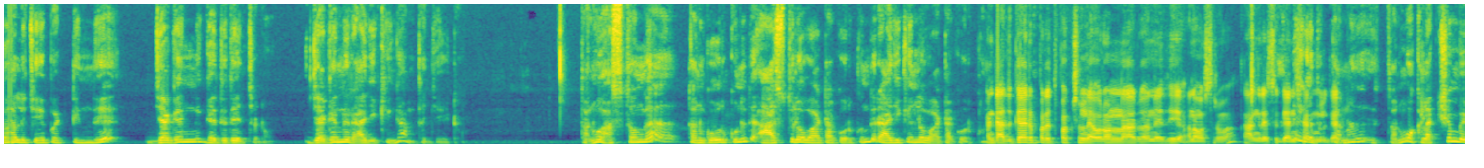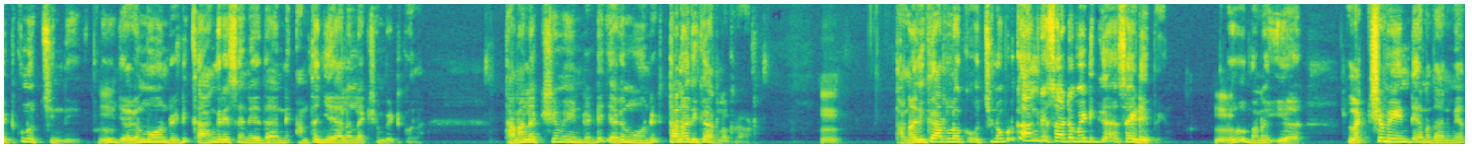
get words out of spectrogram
గాలు చేపట్టిందే జగన్ని గదిదించడం జగన్ని రాజకీయంగా అంతం చేయటం. తను వాస్తవంగా తను కోరుకున్నది ఆస్తిలో వాటా కోరుకుంది రాజకీయంలో వాటా కోరుకుంది. అంటే అధికార ప్రతిపక్షంలో ఎవరున్నారు అనేది అనవసరమా? కాంగ్రెస్ తన ఒక లక్ష్యం పెట్టుకుని వచ్చింది. ఇప్పుడు జగన్మోహన్ రెడ్డి కాంగ్రెస్ అనే దాన్ని అంతం చేయాలని లక్ష్యం పెట్టుకోవాలి? తన లక్ష్యం ఏంటంటే జగన్మోహన్ రెడ్డి తన అధికారంలోకి రావడం. తన అధికారంలోకి వచ్చినప్పుడు కాంగ్రెస్ ఆటోమేటిక్గా సైడ్ అయిపోయింది. ఇప్పుడు మన లక్ష్యం ఏంటి అన్న దాని మీద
